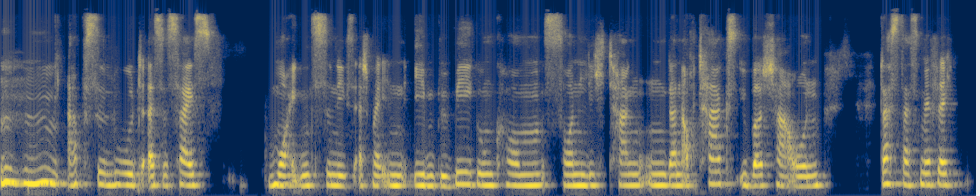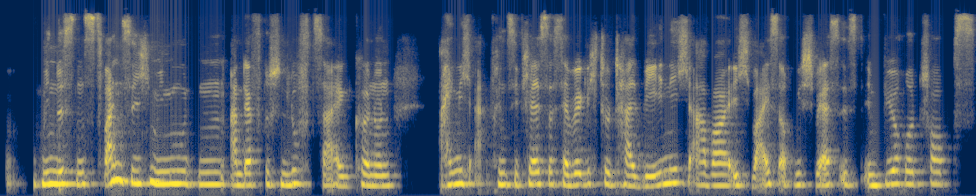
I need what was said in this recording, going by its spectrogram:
Mhm, absolut. Also das heißt, morgens zunächst erstmal in eben Bewegung kommen, Sonnenlicht tanken, dann auch tagsüber schauen, dass das mir vielleicht mindestens 20 Minuten an der frischen Luft sein können. Und eigentlich prinzipiell ist das ja wirklich total wenig, aber ich weiß auch, wie schwer es ist in Bürojobs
